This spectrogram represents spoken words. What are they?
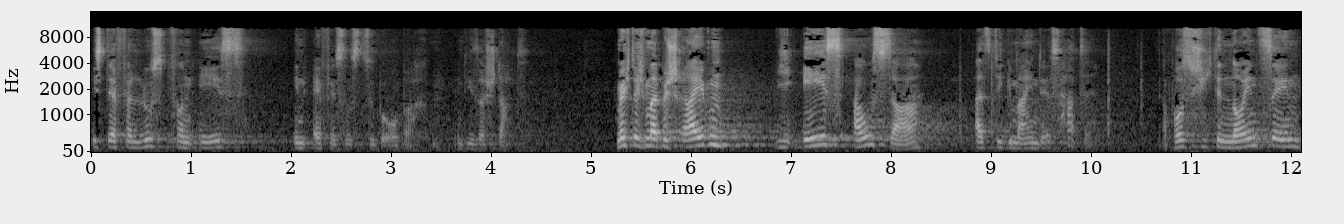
ist der Verlust von Es in Ephesus zu beobachten, in dieser Stadt. Ich möchte euch mal beschreiben, wie Es aussah, als die Gemeinde es hatte. Apostelgeschichte 19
